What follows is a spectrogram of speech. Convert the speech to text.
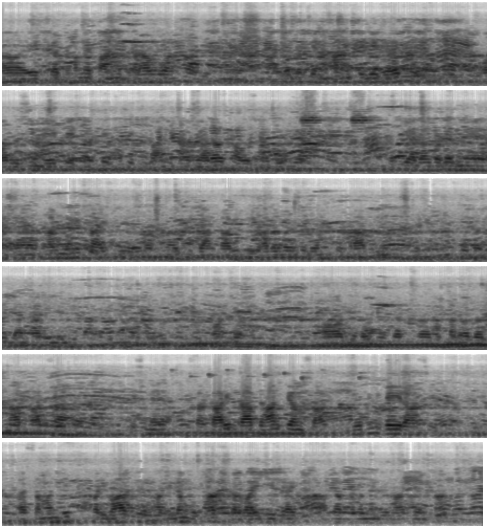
एक गड्ढा में पानी भरा हुआ था जिसमें आगे बच्चे नहाने के लिए गए थे और उसी में एक एक पानी बहुत ज़्यादा था उसमें डूब गया क्योंकि अगल बगल में अ, घर नहीं उस समय उसकी जानकारी थी अगल बगल के लोगों को प्राप्त नहीं उनको बड़ी जानकारी मिली। पहुँचे और बहुत दुखद और दर्दनाक हादसा है इसमें सरकारी प्रावधान के अनुसार जो भी गई राशि है संबंधित परिवार को अविलंब उपलब्ध करवाई दी जाएगी। आपदा प्रबंधन विभाग के अनुसार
